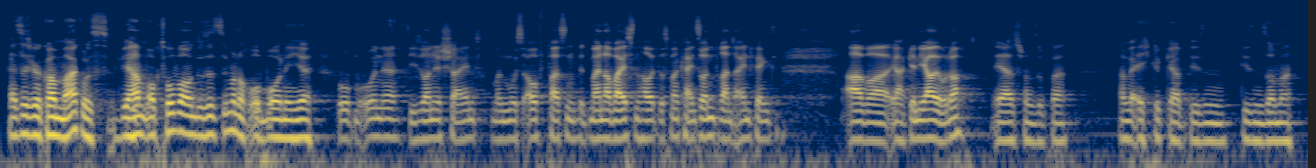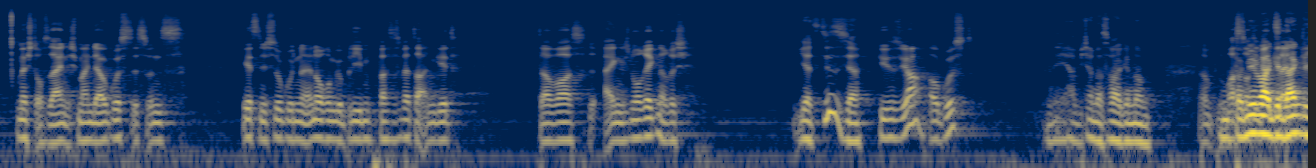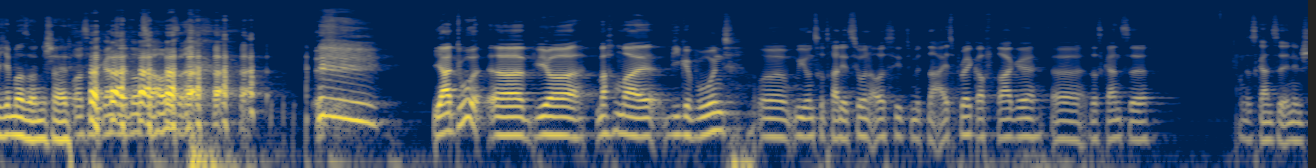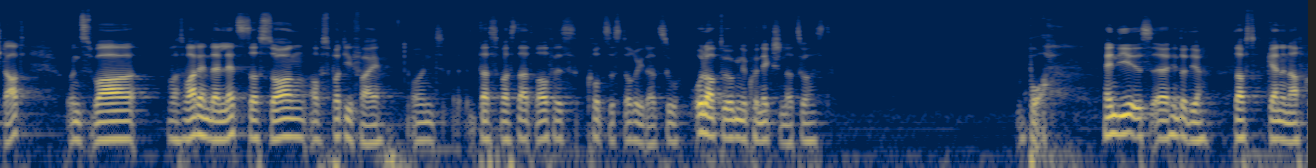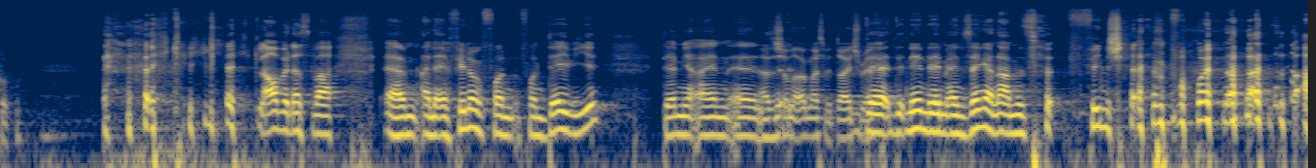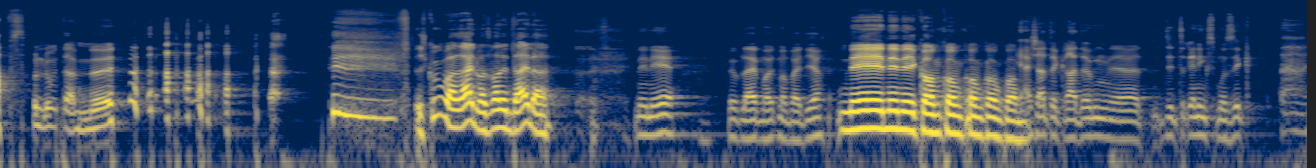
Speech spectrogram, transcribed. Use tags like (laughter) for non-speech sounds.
Herzlich willkommen, Markus. Wir haben Oktober und du sitzt immer noch oben ohne hier. Oben ohne, die Sonne scheint. Man muss aufpassen mit meiner weißen Haut, dass man keinen Sonnenbrand einfängt. Aber ja, genial, oder? Ja, ist schon super. Haben wir echt Glück gehabt diesen, diesen Sommer. Möchte auch sein. Ich meine, der August ist uns jetzt nicht so gut in Erinnerung geblieben, was das Wetter angeht. Da war es eigentlich nur regnerisch. Jetzt dieses Jahr? Dieses Jahr, August. Nee, habe ich anders wahrgenommen. Bei mir war gedanklich Zeit, immer Sonnenschein. Warst du die ganze Zeit nur zu Hause? (laughs) Ja, du, äh, wir machen mal wie gewohnt, äh, wie unsere Tradition aussieht, mit einer Icebreaker-Frage äh, das, Ganze, das Ganze in den Start. Und zwar, was war denn dein letzter Song auf Spotify? Und das, was da drauf ist, kurze Story dazu. Oder ob du irgendeine Connection dazu hast. Boah. Handy ist äh, hinter dir. Darfst gerne nachgucken. (laughs) ich, ich, ich, glaube, das war ähm, eine Empfehlung von, von Davy der mir ein. Äh, also schon mal irgendwas mit Deutsch der, nee, der mir ein Sänger namens (laughs) Finch (laughs) empfohlen hat. Also (laughs) absoluter Müll. ich guck mal rein, was war denn deiner? Nee, nee. Wir bleiben heute mal bei dir. Nee, nee, nee, komm, komm, komm, komm, komm. Ja, ich hatte gerade irgendeine Trainingsmusik.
